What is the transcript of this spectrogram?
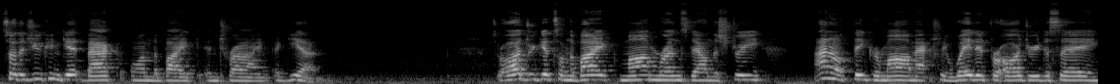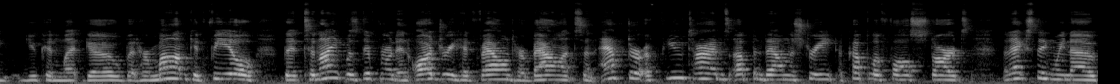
so that you can get back on the bike and try again. So Audrey gets on the bike, mom runs down the street. I don't think her mom actually waited for Audrey to say, You can let go, but her mom could feel that tonight was different and Audrey had found her balance. And after a few times up and down the street, a couple of false starts, the next thing we know,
